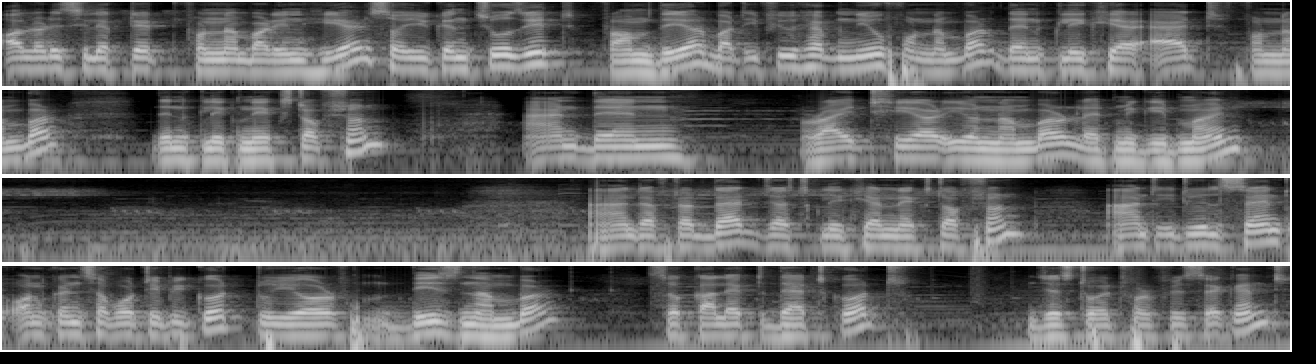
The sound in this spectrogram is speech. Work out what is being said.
already selected phone number in here. So you can choose it from there. But if you have new phone number then click here add phone number. Then click next option. And then write here your number. Let me give mine and after that just click here next option. And it will send kinds of otp code to your this number. So collect that code. Just wait for a few seconds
